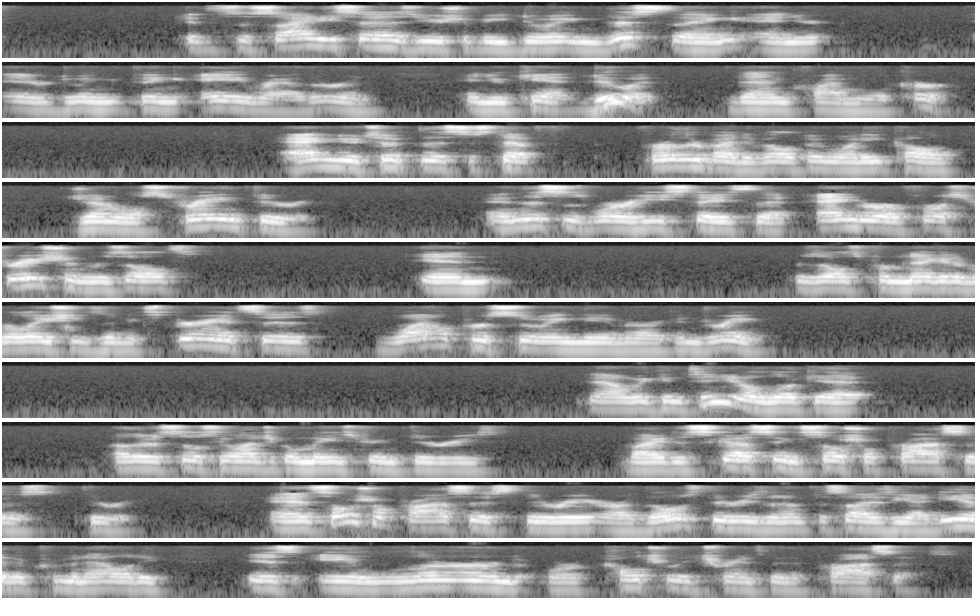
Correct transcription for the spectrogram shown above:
if society says you should be doing this thing and you're or doing thing A rather and and you can't do it, then crime will occur. Agnew took this a step further by developing what he called general strain theory. And this is where he states that anger or frustration results in results from negative relations and experiences while pursuing the American dream. Now we continue to look at other sociological mainstream theories by discussing social process theory. And social process theory are those theories that emphasize the idea that criminality is a learned or culturally transmitted process.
